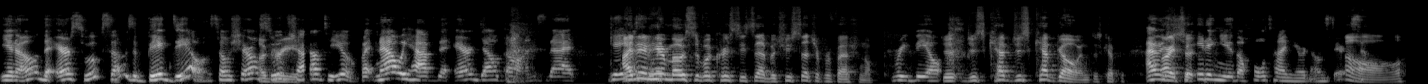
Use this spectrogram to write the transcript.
You know, the Air Swoopes, that was a big deal. So Sheryl Agreed. shout out to you. But now we have the Air Deldons that gave I didn't hear most of what Christy said, but she's such a professional. reveal. Just, just kept, just kept going. Just kept. I was right, so- shading you the whole time you were downstairs. so- Oh,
